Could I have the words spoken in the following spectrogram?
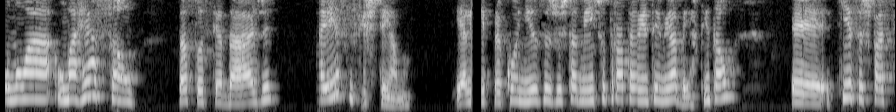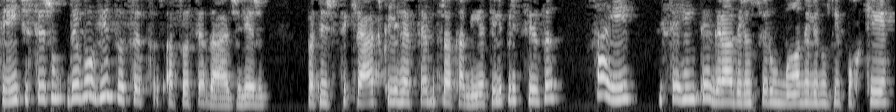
como uma, uma reação da sociedade a esse sistema. E ela preconiza justamente o tratamento em meio aberto. Então, é, que esses pacientes sejam devolvidos à, à sociedade. Veja, o paciente psiquiátrico ele recebe o tratamento, ele precisa sair e ser reintegrado. Ele é um ser humano, ele não tem por que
